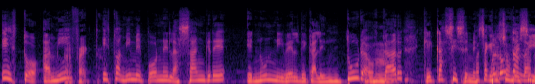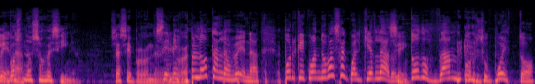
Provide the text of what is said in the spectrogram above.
Esto a mí, Perfecto. esto a mí me pone la sangre en un nivel de calentura. Oscar, que casi se me Pasa que no sos explotan las venas. Vos no sos vecina. Ya sé por dónde Se me explotan las venas. Porque cuando vas a cualquier lado Sí. y todos dan, por supuesto,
